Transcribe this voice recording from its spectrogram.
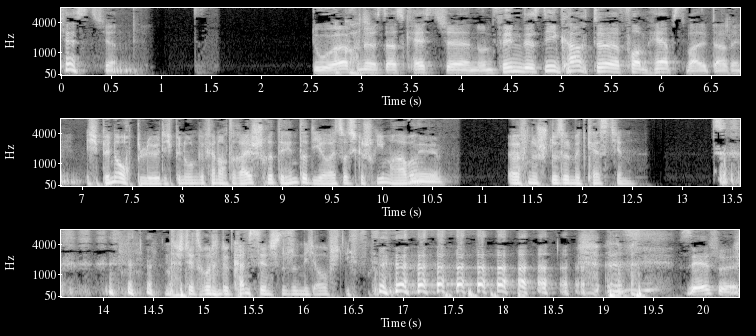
Kästchen. Du Oh Gott. öffnest das Kästchen und findest die Karte vom Herbstwald darin. Ich bin auch blöd. Ich bin ungefähr noch drei Schritte hinter dir. Weißt du, was ich geschrieben habe? Nee. Öffne Schlüssel mit Kästchen. Da steht drunter, du kannst den Schlüssel nicht aufschließen. Sehr schön.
